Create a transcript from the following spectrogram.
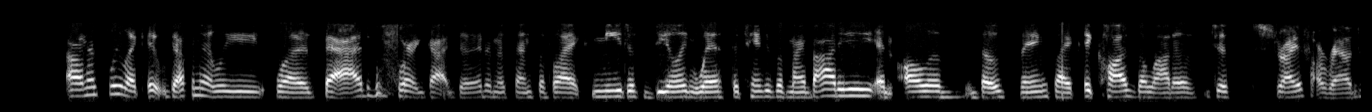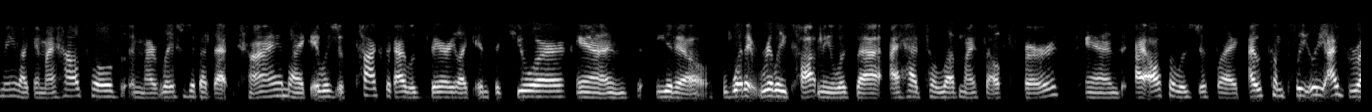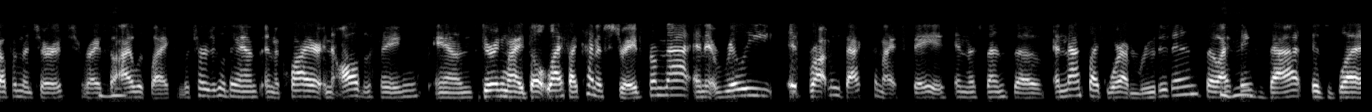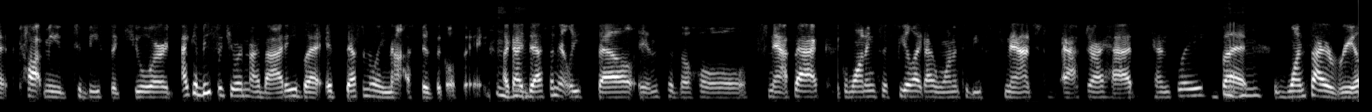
honestly, like it definitely was bad before it got good in the sense of like me just dealing with the changes of my body and all of those things. Like it caused a lot of just strife around me, like in my household, in my relationship at that time. Like it was just toxic. I was very like insecure. And, you know, what it really taught me was that I had to love myself first And I also was just like, I was completely, I grew up in the church, right? Mm-hmm. So I was like liturgical dance and a choir and all the things. And during my adult life, I kind of strayed from that. And it really, it brought me back to my faith in the sense of, and that's like where I'm rooted in. So mm-hmm. I think that is what taught me to be secure. I can be secure in my body, but it's definitely not a physical thing. Mm-hmm. Like I mm-hmm. definitely fell into the whole snapback, like wanting to feel like I wanted to be snatched after I had Kensley. But mm-hmm. once I realized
